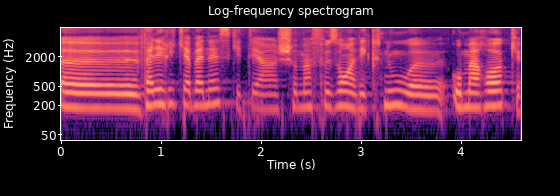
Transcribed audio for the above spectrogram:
Valérie Cabanès, qui était un chemin faisant avec nous au Maroc,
